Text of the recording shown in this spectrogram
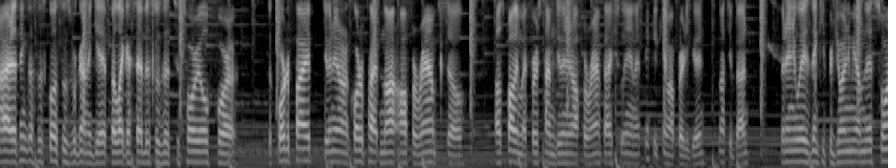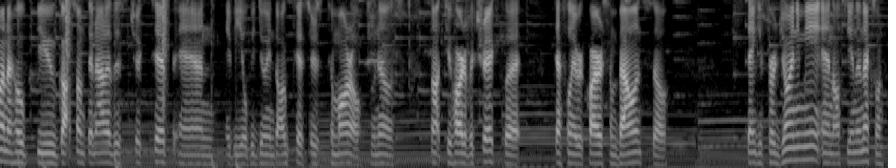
All right, I think that's as close as we're gonna get. But like I said, this was a tutorial for the quarter pipe, doing it on a quarter pipe, not off a ramp. So that was probably my first time doing it off a ramp actually, and I think it came out pretty good. Not too bad. But anyways, thank you for joining me on this one. I hope you got something out of this trick tip and maybe you'll be doing dog pissers tomorrow. Who knows? Not too hard of a trick, but definitely requires some balance. So thank you for joining me and I'll see you in the next one.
